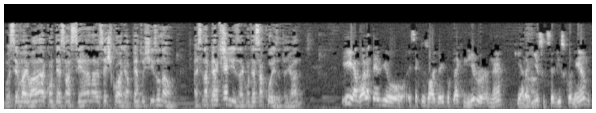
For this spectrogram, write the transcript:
Você vai lá, acontece uma cena, você escolhe, aperta o X ou não. Aí você não aperta o é. X, aí acontece uma coisa, tá ligado? E agora teve o, esse episódio aí do Black Mirror, né? Que era uhum. isso que você via escolhendo.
